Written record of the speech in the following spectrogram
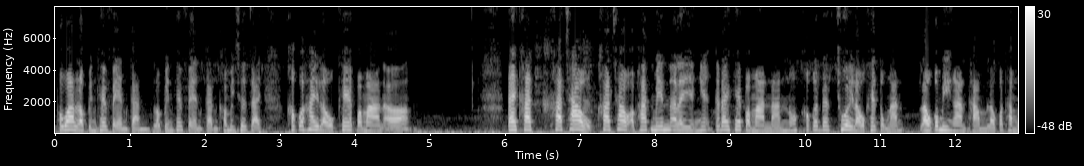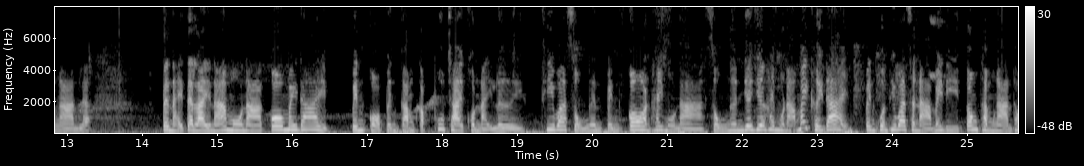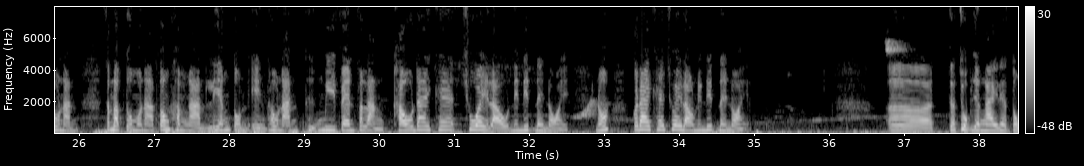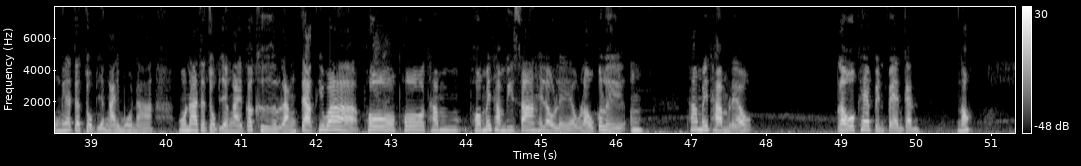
เพราะว่าเราเป็นแค่แฟนกัน เราเป็นแค่แฟนกัน เขาไม่เชื่อใจ เขาก็ให้เราแค่ประมาณเอ่อ ได้ค่าค่าเช่าค่าเช่าอพาร์ตเมนต์อะไรอย่างเงี้ยก็ได้แค่ประมาณนั้นเนาะเขาก็ได้ช่วยเราแค่ตรงนั้น เราก็มีงานทำเราก็ทำงานแล้ว แต่ไหนแต่ไรนะโมนาก็ไม่ได้เป็นกอบเป็นกำกับผู้ชายคนไหนเลย ที่ว่าส่งเงินเป็นก้อนให้โมนา ส่งเงินเยอะๆให้โมนาไม่เคยได้ เป็นคนที่วาสนาไม่ดีต้องทำงานเท่านั้นสำหรับตัวโมนาต้องทำงานเลี้ยงตนเองเท่านั้น ถึงมีแฟนฝรั่งเขาได้แค่ช่วยเรานิดๆหน่อยๆเนาะก็ได้แค่ช่วยเรานิดๆหน่อยๆ จะจบยังไงเนี่ยตรงเนี้ยจะจบยังไงโมนา โมนาจะจบยังไงก็คือหลังจากที่ว่าพอพอทำพอไม่ทำวีซ่าให้เราแล้ว เราก็เลยอืถ้าไม่ทำแล้ว เราก็แค่เป็นแฟนกันเนาะ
